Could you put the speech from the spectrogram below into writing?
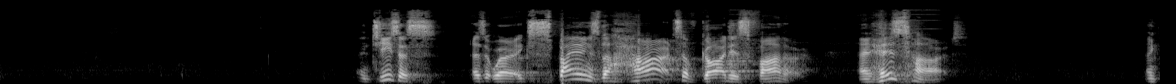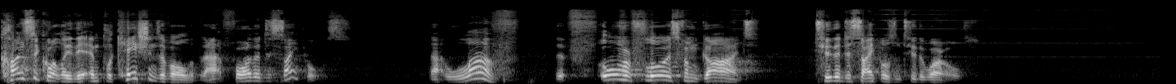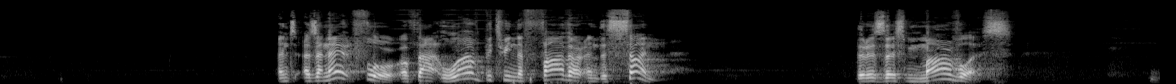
And Jesus, as it were, expounds the heart of God his Father and his heart, and consequently the implications of all of that for the disciples. That love that overflows from God to the disciples and to the world. And as an outflow of that love between the Father and the Son, there is this marvelous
